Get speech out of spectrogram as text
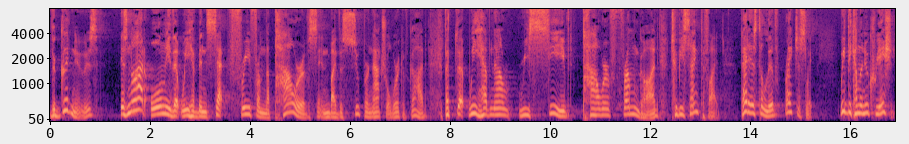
The good news is not only that we have been set free from the power of sin by the supernatural work of God, but that we have now received power from God to be sanctified. That is, to live righteously. We've become a new creation.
